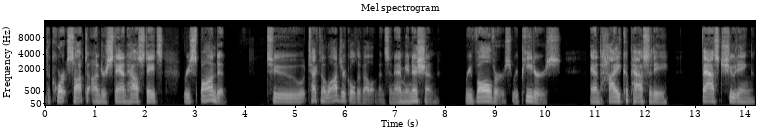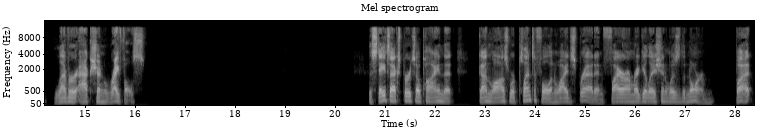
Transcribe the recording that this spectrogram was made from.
The court sought to understand how states responded to technological developments in ammunition, revolvers, repeaters, and high capacity, fast shooting, lever action rifles. The state's experts opine that gun laws were plentiful and widespread, and firearm regulation was the norm. But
